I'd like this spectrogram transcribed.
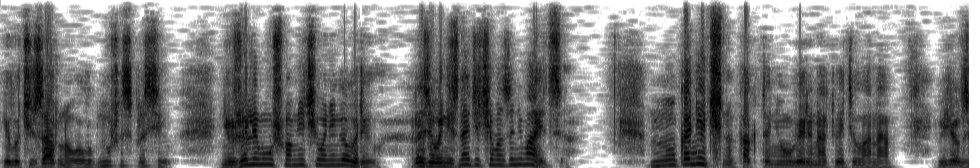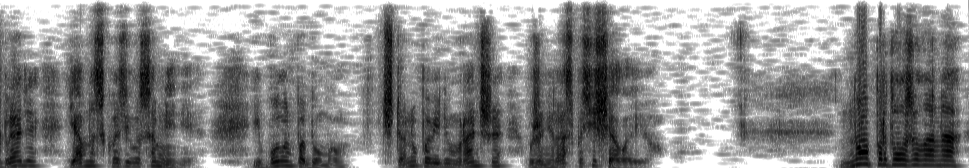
и, лучезарно улыбнувшись, спросил. «Неужели муж вам ничего не говорил? Разве вы не знаете, чем он занимается?» «Ну, конечно», — как-то неуверенно ответила она. В ее взгляде явно сквозило сомнение. И Болон подумал, что оно, по-видимому, раньше уже не раз посещало ее. «Но», — продолжила она, —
